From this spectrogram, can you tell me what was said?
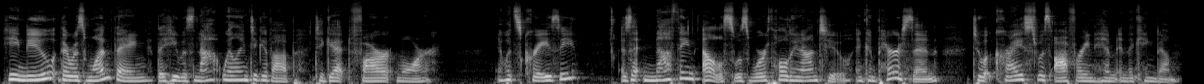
He knew there was one thing that he was not willing to give up to get far more. And what's crazy is that nothing else was worth holding on to in comparison to what Christ was offering him in the kingdom.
